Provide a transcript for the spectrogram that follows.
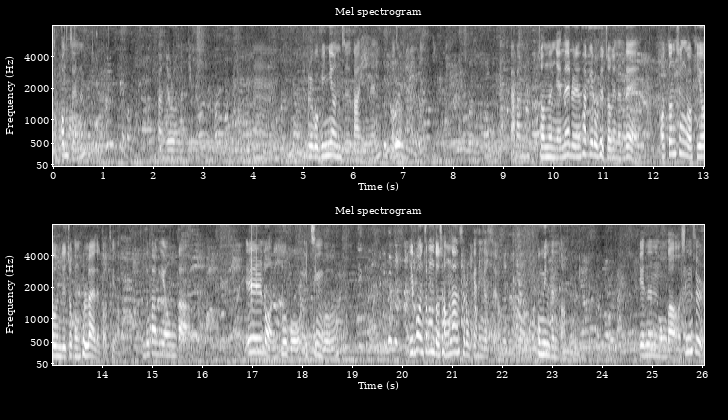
첫 번째는 약간 이런 느낌. 음, 그리고 미니언즈가 있는 버전. 따란. 저는 얘네를 사기로 결정했는데 어떤 친구가 귀여운지 조금 골라야 될 것 같아요. 누가 귀여운가? 1번 후보 이 친구. 이번 좀 더 장난스럽게 생겼어요. 고민된다. 얘는 뭔가 심술.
